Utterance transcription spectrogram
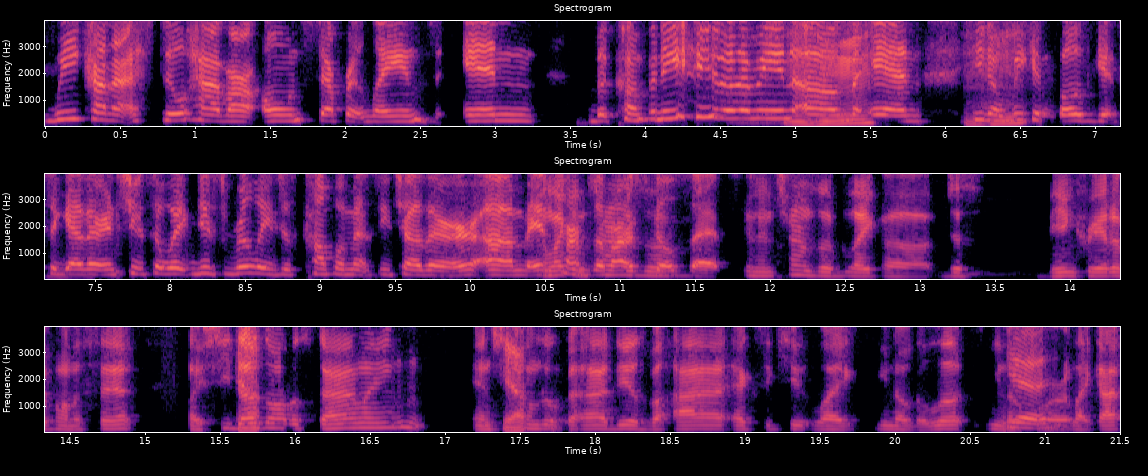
we kind of still have our own separate lanes in the company you know what i mean um Mhm. and you know Mhm. we can both get together and shoot so it just really just complements each other um in like, in terms of our skill sets And in terms of like uh just being creative on a set, like she Yeah. does all the styling Mhm. And she Yeah. comes up with ideas, but I execute like you know the looks, you know, Yeah. for like I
